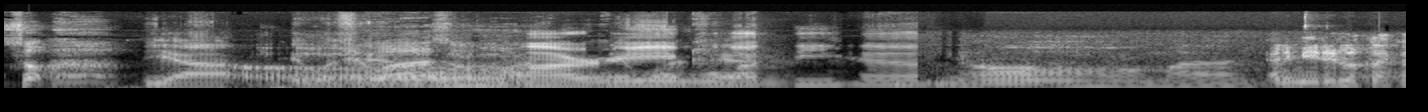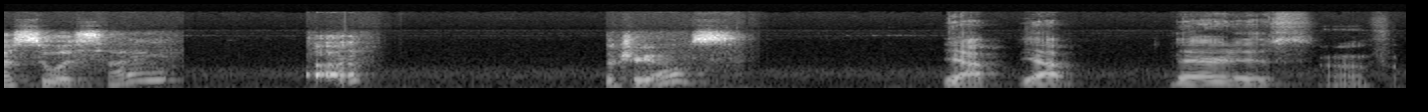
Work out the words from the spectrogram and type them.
So, Yeah, it was. It him. was Omori, It was what him. the hell? No man. And he made it look like a suicide. Uh, the treehouse. Yep, yep. There it is. Oh, fuck.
